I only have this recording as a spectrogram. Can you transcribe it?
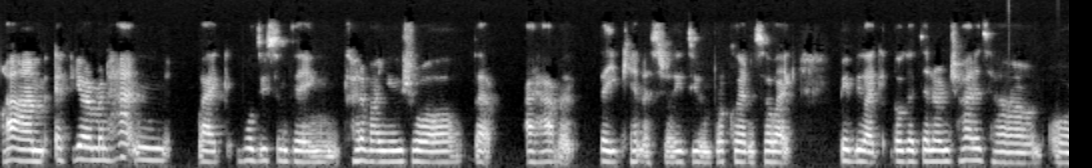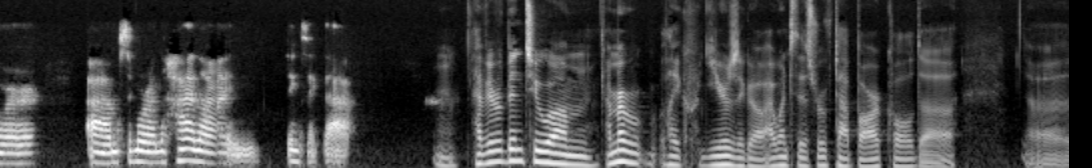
Um, if you're in Manhattan, like we'll do something kind of unusual that I haven't that you can't necessarily do in Brooklyn. So like maybe like go get dinner in Chinatown or um, somewhere on the High Line, things like that. Mm. Have you ever been to? Um, I remember like years ago, I went to this rooftop bar called uh, uh,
